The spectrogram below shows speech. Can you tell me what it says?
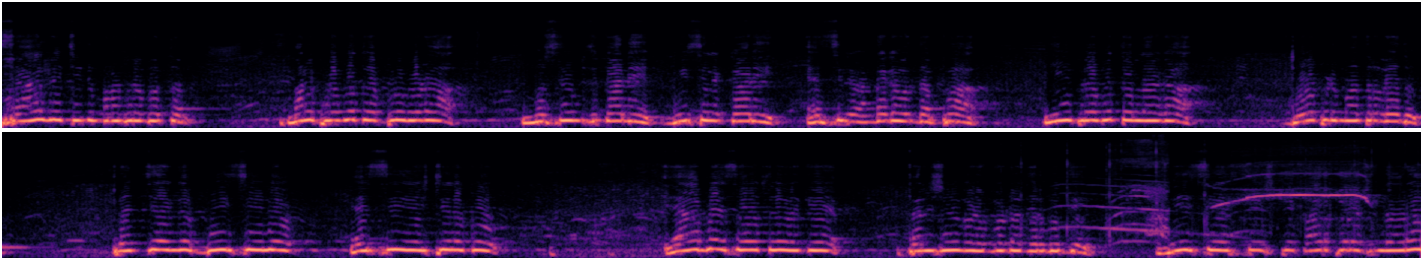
శాలరీ ఇచ్చింది మన ప్రభుత్వం. మన ప్రభుత్వం ఎప్పుడు కూడా ముస్లిమ్స్ కానీ బీసీలకు కానీ ఎస్సీలకు అండగా ఉంది తప్ప ఈ ప్రభుత్వం లాగా దోపిడీ మాత్రం లేదు. ప్రత్యేకంగా బీసీలు ఎస్సీ ఎస్టీలకు యాభై సంవత్సరాలకి పెన్షన్ కూడా ఇవ్వడం జరుగుతుంది. B C S C S T corporation ద్వారా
